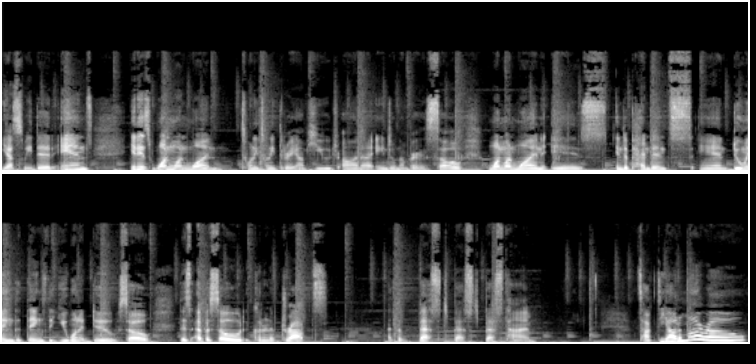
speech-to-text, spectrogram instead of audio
Yes, we did. And it is 111 2023. I'm huge on uh, angel numbers. So 111 is independence and doing the things that you want to do. So this episode couldn't have dropped at the best, best, best time. Talk to y'all tomorrow.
